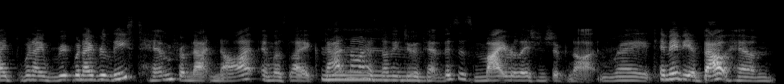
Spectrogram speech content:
I when I re- when I released him from that knot and was like that knot has nothing to do with mm. him. This is my relationship knot. right. It may be about him,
